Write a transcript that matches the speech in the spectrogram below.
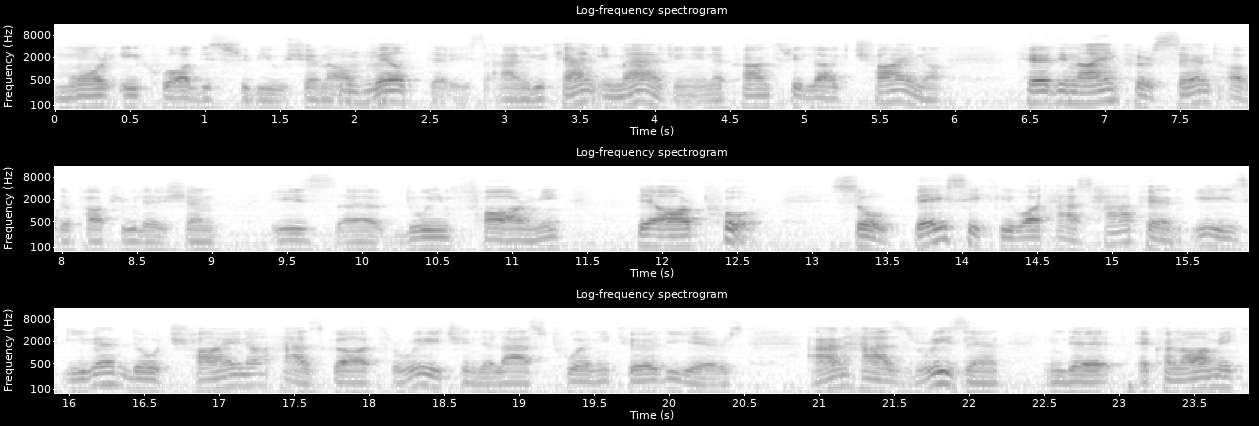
more equal distribution of mm-hmm. wealth there is. And you can imagine in a country like China, 39% of the population is uh, doing farming, they are poor. So basically, what has happened is even though China has got rich in the last 20, 30 years and has risen in the economic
